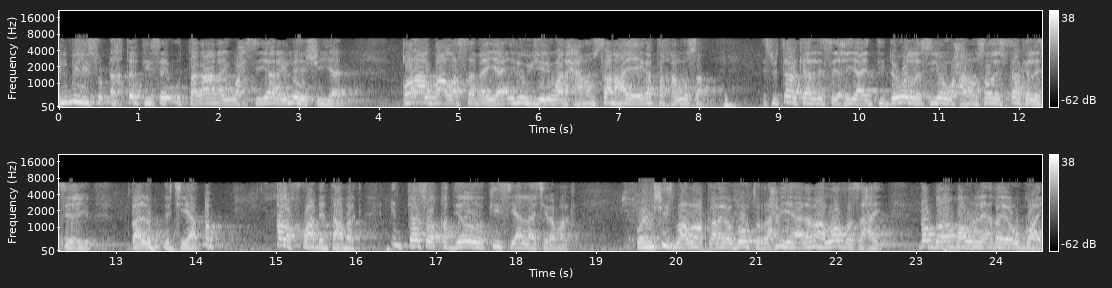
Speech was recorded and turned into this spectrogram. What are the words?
ilmihiisu dhakhtarkiisay u tagaan ay wax siiyaan ay la heshiiyaan qoraal baa la sameeyaa inuu yidhi waan xanuunsanahay ee iga takhallusa. Isbitaalkaa la seexiyaa intii dawo la siiyo uu xanuunsado isbitaalka la seexiyo baa lagu dhajiyaa dhab qalaf waa dhintaa marka. Intaasoo qadiyadooda kiisi allaa jira marka oo heshiis baa loo galay oo mowturaxmihii aadamaha loo fasaxay. Dad badan baa u leeday oo u go'ay.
